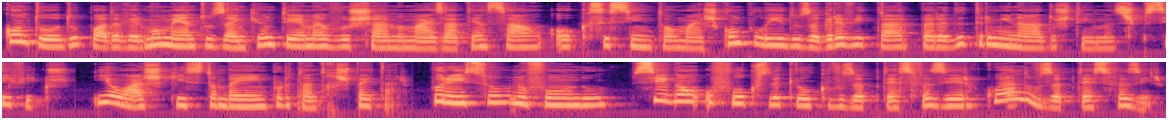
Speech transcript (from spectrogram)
Contudo, pode haver momentos em que um tema vos chame mais a atenção ou que se sintam mais compelidos a gravitar para determinados temas específicos. E eu acho que isso também é importante respeitar. Por isso, no fundo, sigam o fluxo daquilo que vos apetece fazer quando vos apetece fazer.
